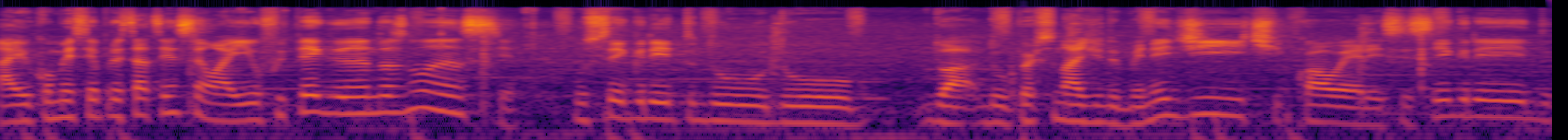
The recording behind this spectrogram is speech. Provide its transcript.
Aí eu comecei a prestar atenção, aí eu fui pegando as nuances. O segredo do, do, do, do personagem do Benedict, qual era esse segredo,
